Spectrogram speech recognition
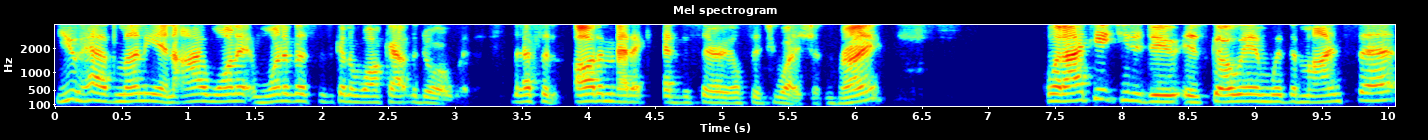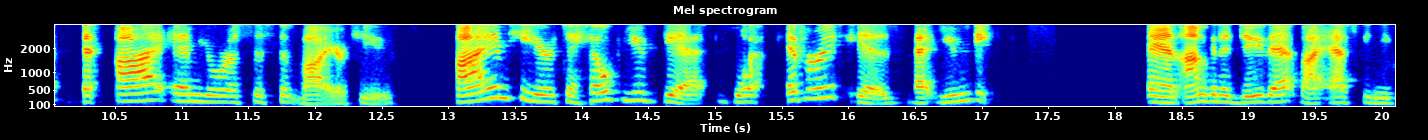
you have money and I want it, and one of us is going to walk out the door with us. That's an automatic adversarial situation, right? What I teach you to do is go in with the mindset that I am your assistant buyer, Hugh. I am here to help you get whatever it is that you need. And I'm going to do that by asking you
